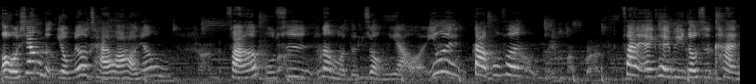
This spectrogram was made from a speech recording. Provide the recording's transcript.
偶像的有没有才华好像。反而不是那么的重要啊，因为大部分看 AKB 都是看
